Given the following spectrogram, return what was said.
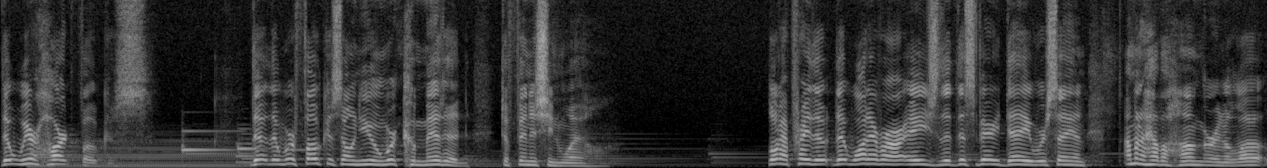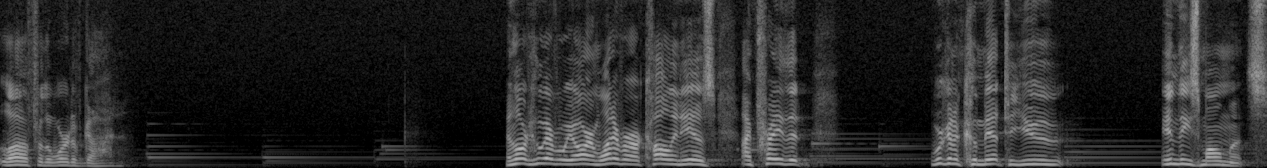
that we're heart focused, that, that we're focused on you and we're committed to finishing well. Lord, I pray that, that whatever our age, that this very day we're saying, I'm going to have a hunger and a lo- love for the Word of God. And Lord, whoever we are and whatever our calling is, I pray that we're going to commit to you in these moments,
